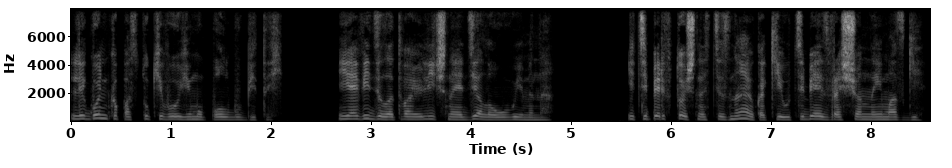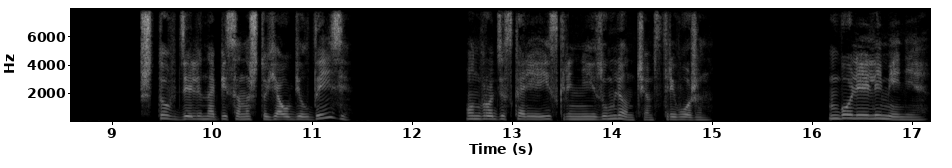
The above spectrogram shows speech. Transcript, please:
Легонько постукиваю ему по битой. Я видела твое личное дело у Уимена, и теперь в точности знаю, какие у тебя извращенные мозги. Что в деле написано, что я убил Дейзи? Он вроде скорее искренне изумлен, чем встревожен. Более или менее.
